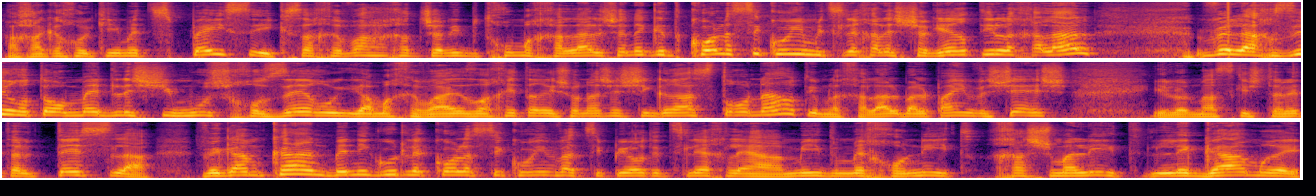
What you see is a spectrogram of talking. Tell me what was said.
אחר כך הוא הקים את SpaceX, החברה החדשנית בתחום החלל שנגד כל הסיכויים הצליחה לשגר טיל לחלל ולהחזיר אותו עומד לשימוש חוזר. הוא גם החברה האזרחית הראשונה ששיגרה אסטרונאוטים לחלל ב-2006. אילון מאסק השתלט על טסלה, וגם כאן, בניגוד לכל הסיכויים והציפיות, הצליח להעמיד מכונית חשמלית לגמרי,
